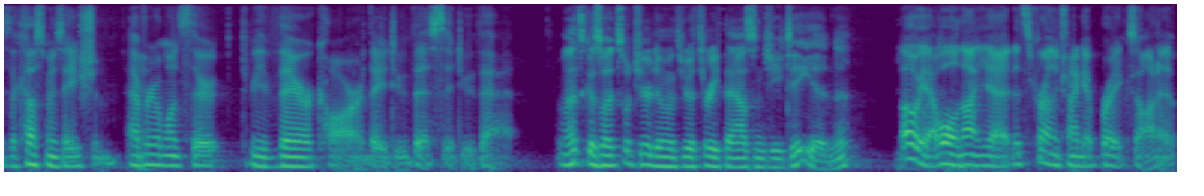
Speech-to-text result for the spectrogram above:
is the customization. Everyone wants their to be their car. They do this, they do that. Well, that's because that's what you're doing with your 3000 GT, isn't it? Oh yeah, well not yet. It's currently trying to get brakes on it,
